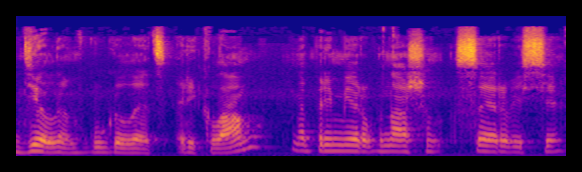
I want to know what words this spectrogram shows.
Делаем в Google Ads рекламу, например, в нашем сервисе.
